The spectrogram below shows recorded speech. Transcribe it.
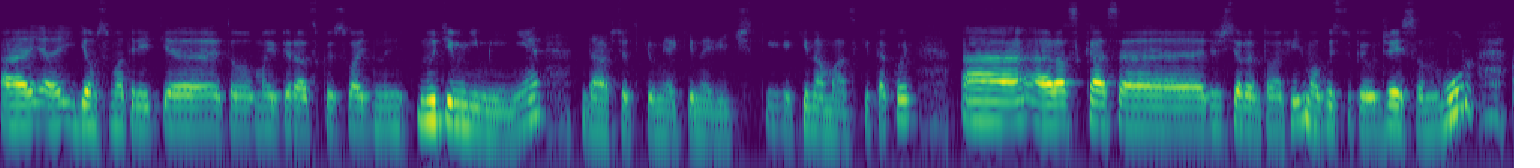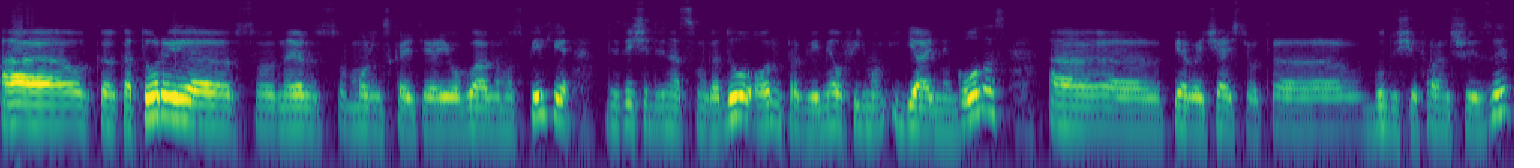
э, идем смотреть эту мою пиратскую свадьбу, но тем не менее, да, все-таки у меня киновический, киноманский такой а, рассказ. Режиссером этого фильма выступил Джейсон Мур, а, который, наверное, можно сказать о его главном успехе, в 2012 году он прогремел фильмом «Идеальный голос», а, первой частью вот, а, будущей франшизы,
